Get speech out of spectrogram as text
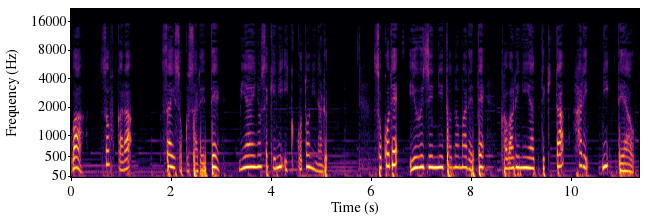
は祖父から催促されて見合いの席に行くことになる。そこで友人に頼まれて代わりにやってきたハリに出会う。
